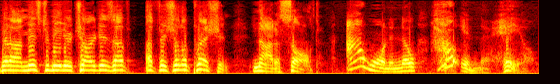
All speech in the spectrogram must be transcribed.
but on misdemeanor charges of official oppression, not assault. I want to know how in the hell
